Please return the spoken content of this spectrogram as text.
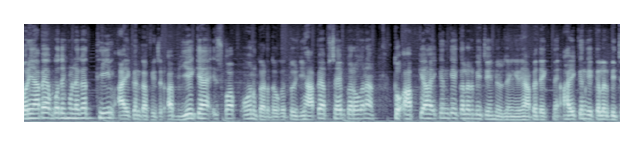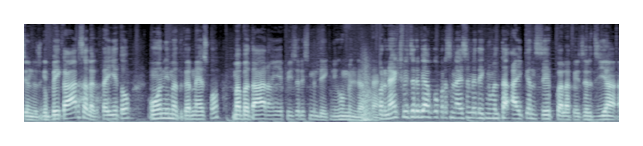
और यहाँ पे आपको देखने मिलेगा थीम आइकन का फीचर अब ये क्या है? इसको आप ऑन कर दोगे तो यहाँ पे आप सेव करोगे ना तो आपके आइकन के कलर भी चेंज हो जाएँगे। यहाँ पे देखते हैं आइकन के कलर भी चेंज हो जाएँगे। बेकार सा लगता है ये तो ऑन ही मत करना है इसको। मैं बता रहा हूँ, ये फीचर इसमें देखने को मिल जाता है। और नेक्स्ट फीचर भी आपको पर्सनलाइजेशन में देखने मिलता है आइकन सेप वाला फीचर जी हाँ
